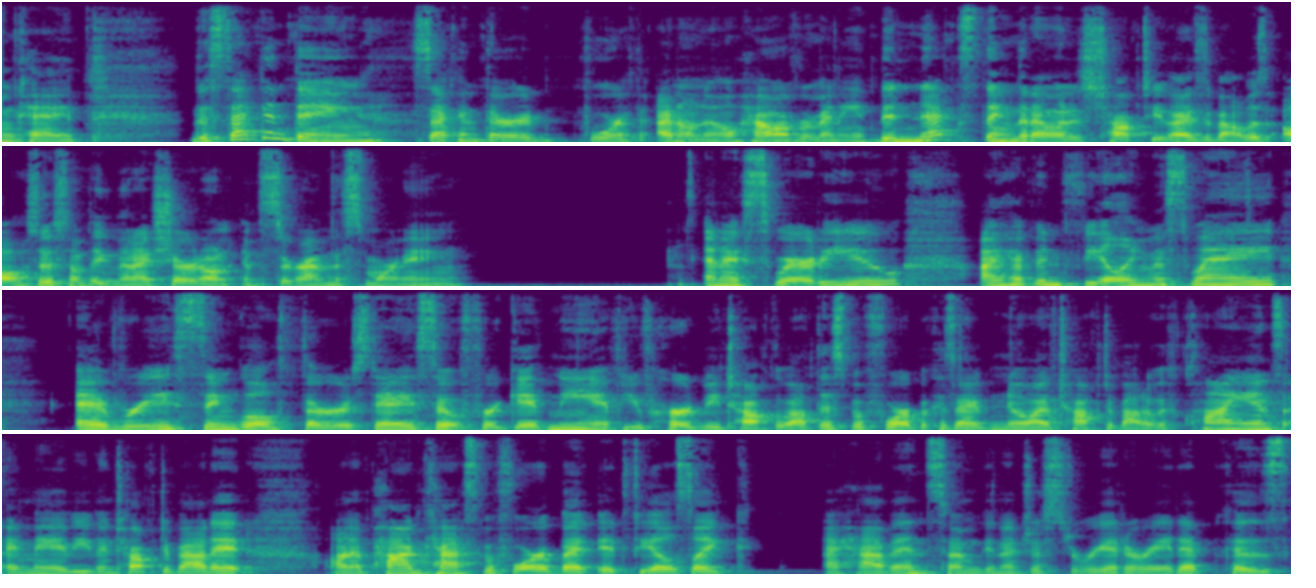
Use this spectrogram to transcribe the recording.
Okay. The second thing, second, third, fourth, I don't know, however many, the next thing that I wanted to talk to you guys about was also something that I shared on Instagram this morning. And I swear to you, I have been feeling this way every single Thursday. So forgive me if you've heard me talk about this before because I know I've talked about it with clients. I may have even talked about it on a podcast before, but it feels like I haven't. So I'm going to just reiterate it because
